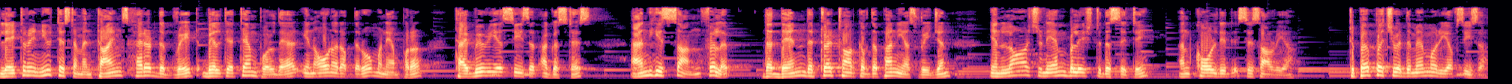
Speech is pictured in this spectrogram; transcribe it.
Later in New Testament times, Herod the Great built a temple there in honor of the Roman Emperor Tiberius Caesar Augustus, and his son Philip, that then the Tetrarch of the Panias region, enlarged and embellished the city and called it Caesarea, to perpetuate the memory of Caesar,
